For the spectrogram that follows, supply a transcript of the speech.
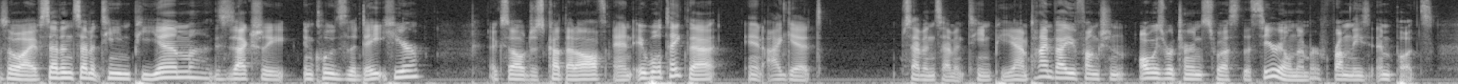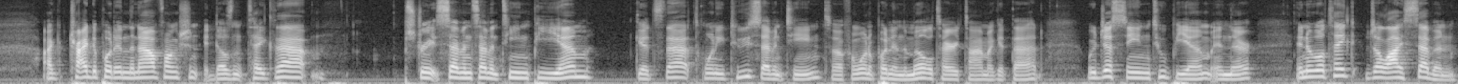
So I have 7:17 p.m. This is actually includes the date here. Excel just cut that off and it will take that and I get 7:17 p.m. Time value function always returns to us the serial number from these inputs. I tried to put in the now function, it doesn't take that. Straight 7:17 p.m. gets that 22:17. So if I want to put in the military time, I get that. We've just seen 2 p.m. in there and it will take July 7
